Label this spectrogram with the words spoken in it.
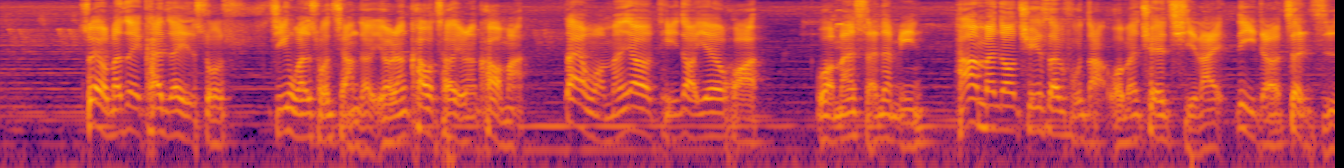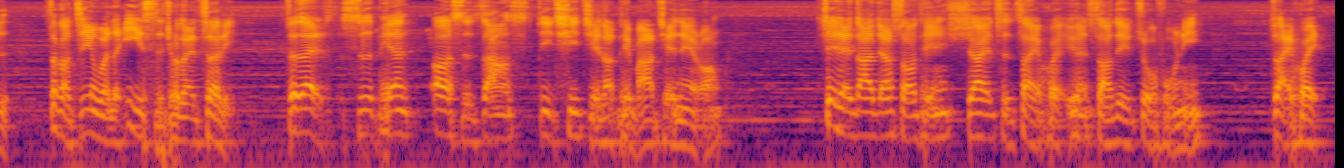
所以，我们这里看这里所经文所讲的，有人靠车，有人靠马，但我们要提到耶和华，我们神的名，他们都屈身辅导，我们却起来立得正直。这个经文的意思就在这里，这在诗篇二十章第七节到第八节内容。谢谢大家收听，下一次再会，愿上帝祝福你。再会。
